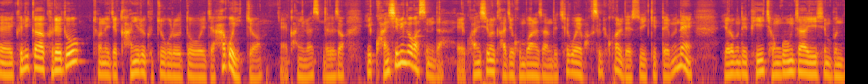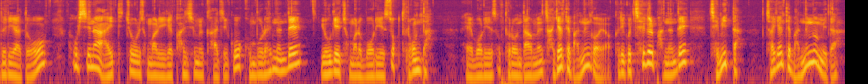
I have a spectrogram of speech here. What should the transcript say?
예, 그러니까 그래도 저는 이제 강의를 그쪽으로 또 이제 하고 있죠. 예, 강의를 했습니다. 그래서 이 관심인 것 같습니다. 예, 관심을 가지고 공부하는 사람들이 최고의 박습 효과를 낼 수 있기 때문에 여러분들이 비전공자이신 분들이라도 혹시나 IT 쪽으로 정말 이게 관심을 가지고 공부를 했는데 이게 정말 머리에 쏙 들어온다. 예, 머리에 쏙 들어온다 하면 자기한테 맞는 거예요. 그리고 책을 봤는데 재밌다. 자기한테 맞는 겁니다.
